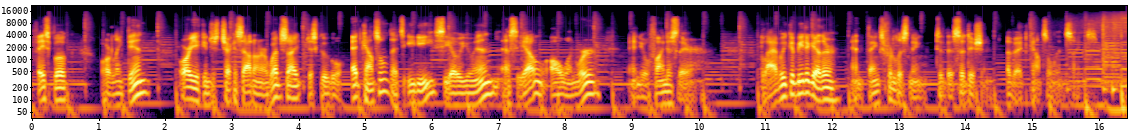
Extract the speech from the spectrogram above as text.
Facebook, or LinkedIn, or you can just check us out on our website. Just Google EdCounsel, that's E D C O U N S E L, all one word, and you'll find us there. Glad we could be together, and thanks for listening to this edition of EdCounsel Insights.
